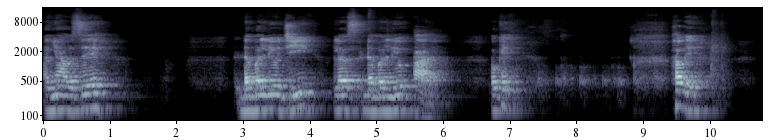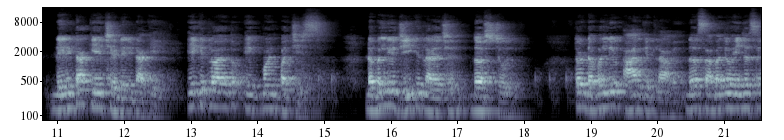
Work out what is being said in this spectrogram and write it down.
અહીંયા આવશે W G plus W R okay? હવે ડેલ્ટા કે છે, ડેલ્ટા કે એ કેટલો આવ્યો તો? એક પોઈન્ટ પચીસ. ડબલ્યુ જી કેટલા આવે છે? દસ જૂલ તો ડબલ્યુ આર કેટલા આવે? દસ આ બાજુ આવી જશે.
